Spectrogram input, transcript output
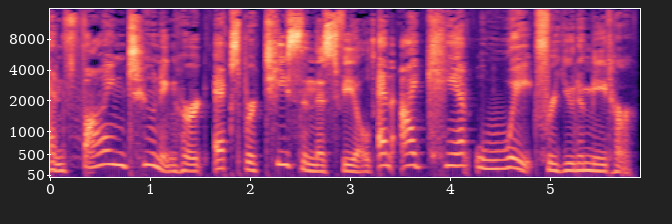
and fine tuning her expertise in this field, and I can't wait for you to meet her.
